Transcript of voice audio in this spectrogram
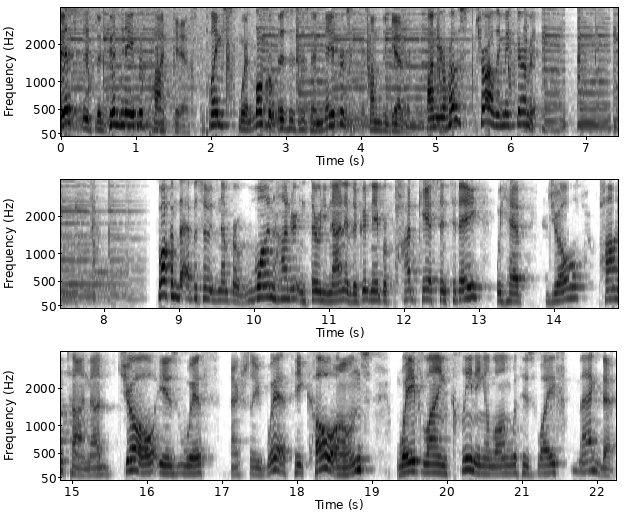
This is the Good Neighbor Podcast, the place where local businesses and neighbors come together. I'm your host, Charlie McDermott. Welcome to episode number 139 of the Good Neighbor Podcast. And today we have Joel Ponton. Now, Joel is with, actually, with, he co owns Waveline Cleaning along with his wife, Magda.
